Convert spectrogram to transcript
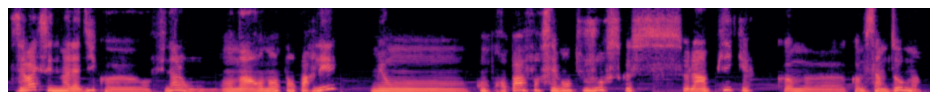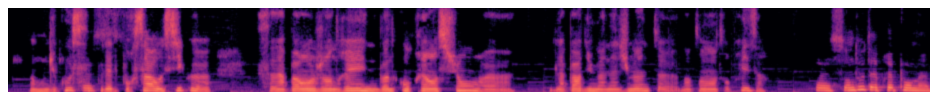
C'est vrai que c'est une maladie qu'au final on, on, a, on entend parler mais on comprend pas forcément toujours ce que cela implique comme euh, comme symptôme. Donc du coup c'est peut-être pour ça aussi que ça n'a pas engendré une bonne compréhension euh, de la part du management euh, dans ton entreprise. Euh, sans doute après pour ma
